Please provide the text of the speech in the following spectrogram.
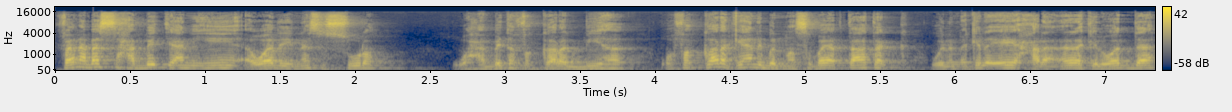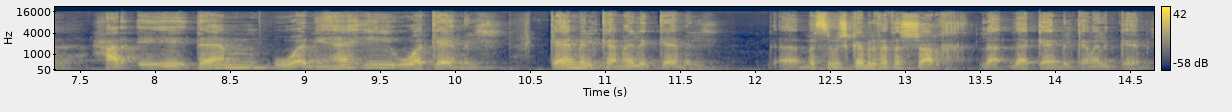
فأنا بس حبيت يعني إيه أوري الناس الصورة وحبيت أفكرك بيها وأفكرك يعني بالنصبية بتاعتك ولما كده إيه حرقنا لك الواد ده حرق إيه تام ونهائي وكامل. كامل كمال الكامل. بس مش كامل فتى الشرخ لا ده كامل كمال الكامل.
